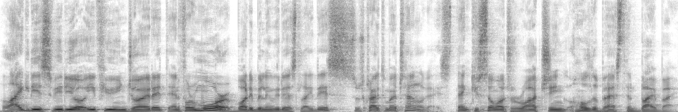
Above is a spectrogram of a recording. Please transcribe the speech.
like this video if you enjoyed it, and for more bodybuilding videos like this, subscribe to my channel guys. Thank you so much for watching, all the best and bye bye.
